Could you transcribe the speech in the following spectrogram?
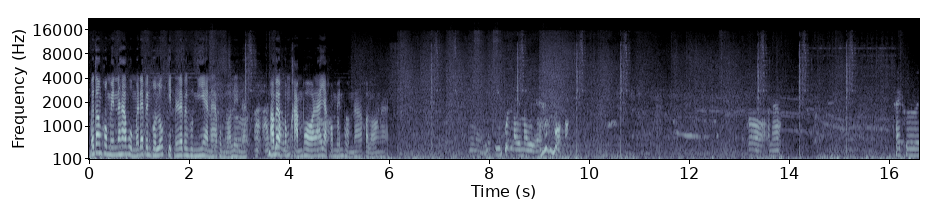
ไม่ต้องคอมเมนต์นะครับผมไม่ได้เป็นคนโรคจิตไม่ได้เป็นคนเงี้ยนะครับผมล้อเล่นนะอะะเอาแบบขำๆพอนะอย่าคอมเมนต์ผมนะขอร้องนะเออเมื่อกี้พูดอะไรไม่เลยบอกก็นะ ใครเคย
